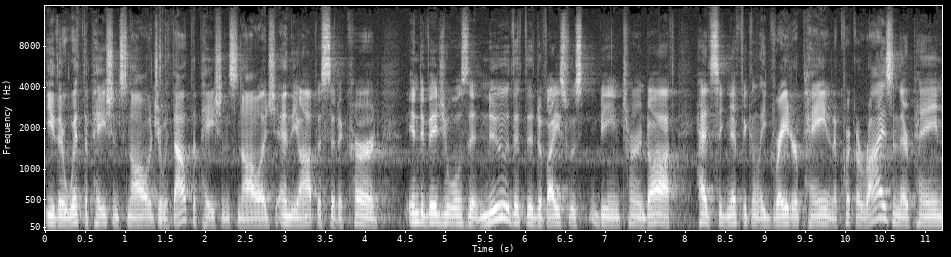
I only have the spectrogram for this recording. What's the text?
either with the patient's knowledge or without the patient's knowledge, and the opposite occurred. Individuals that knew that the device was being turned off had significantly greater pain and a quicker rise in their pain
